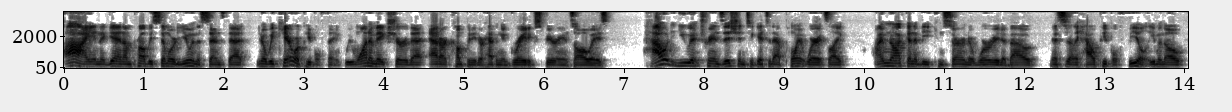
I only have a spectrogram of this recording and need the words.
I, and again, I'm probably similar to you in the sense that, you know, we care what people think. We want to make sure that at our company, they're having a great experience always. How did you transition to get to that point where it's like, I'm not going to be concerned or worried about necessarily how people feel, even though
